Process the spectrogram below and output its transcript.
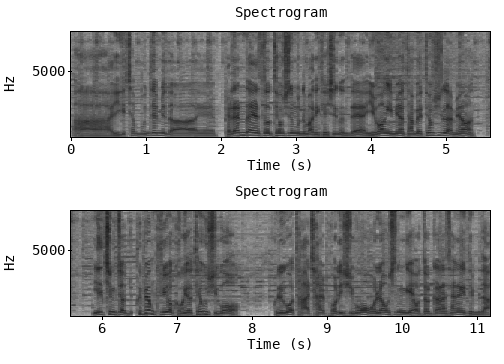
아 이게 참 문제입니다. 예, 베란다에서 태우시는 분들 많이 계시는데 이왕이면 담배 태우시려면 1층 저 흡연 구역 거기서 태우시고 그리고 다 잘 버리시고 올라오시는 게 어떨까 하는 생각이 듭니다.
